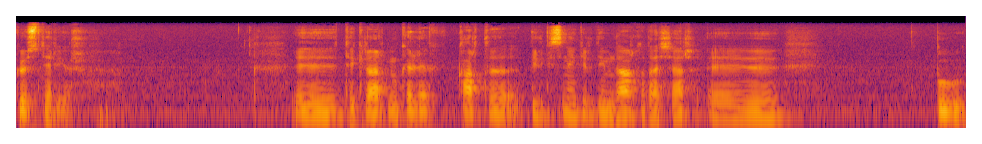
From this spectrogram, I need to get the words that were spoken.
gösteriyor. E, tekrar mükellef kartı bilgisine girdiğimde arkadaşlar e, bu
